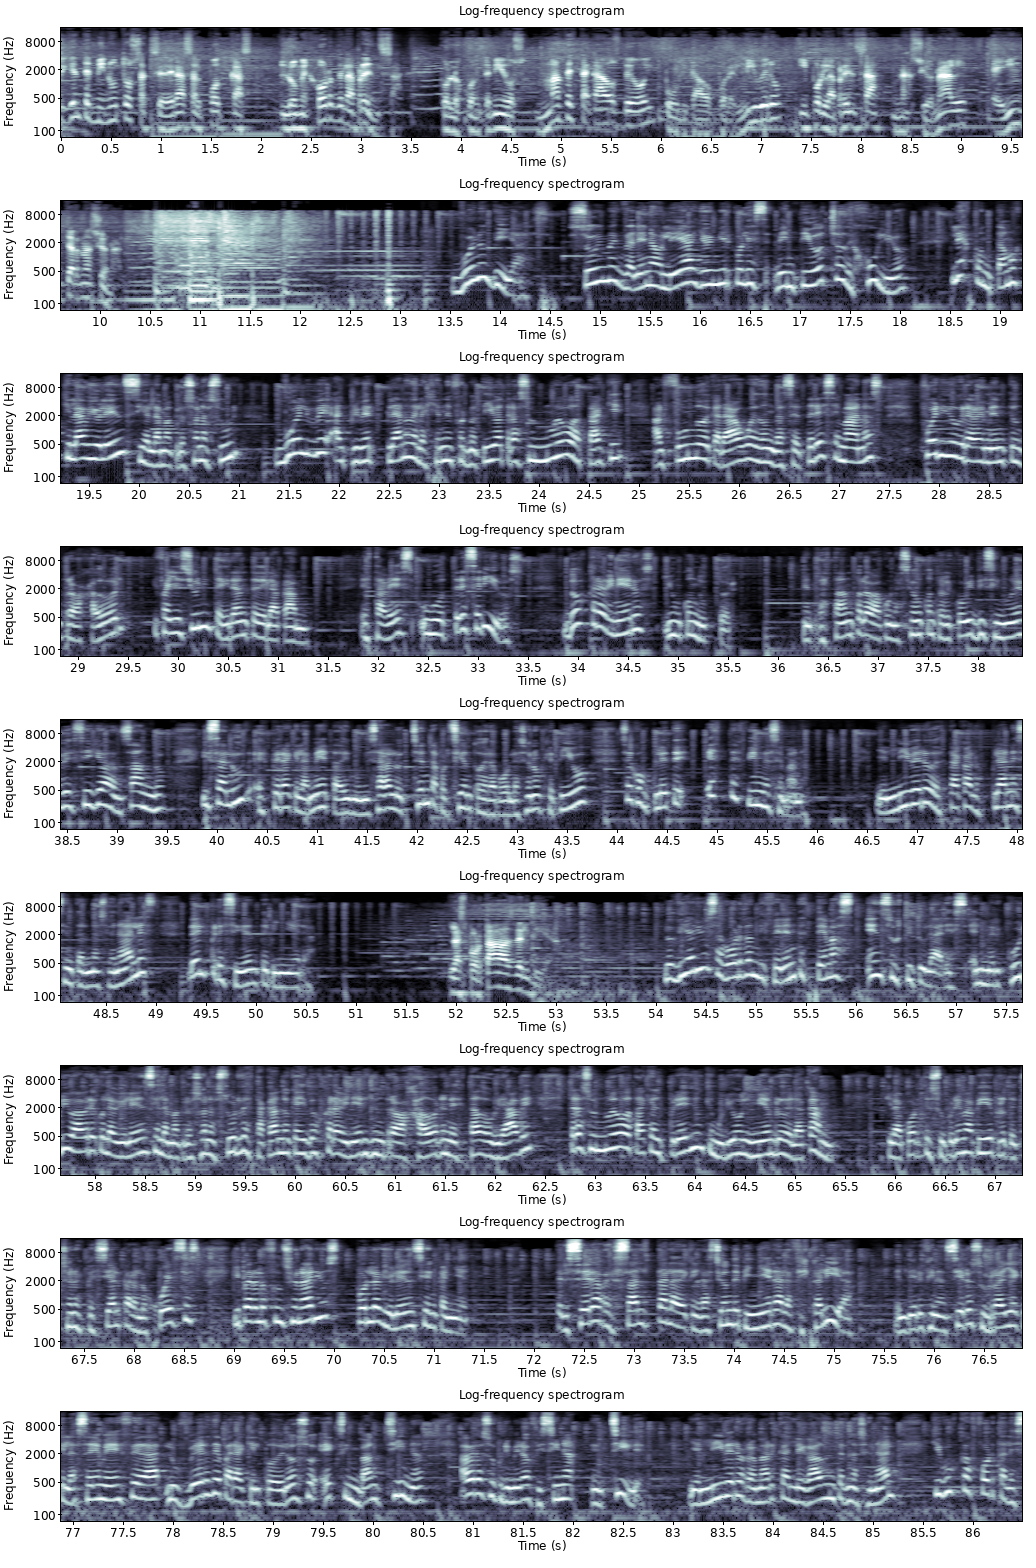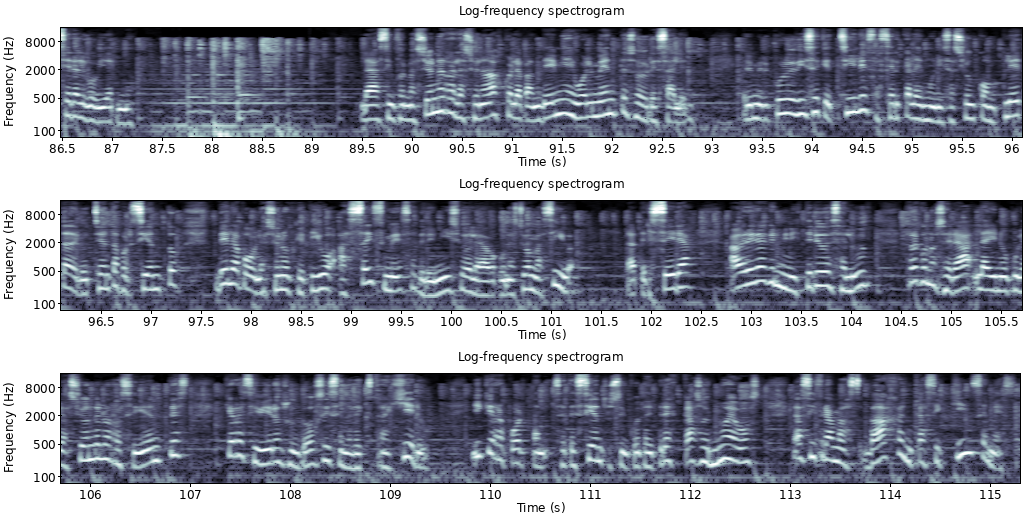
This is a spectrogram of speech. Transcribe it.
siguientes minutos accederás al podcast Lo mejor de la prensa, con los contenidos más destacados de hoy publicados por el Libro y por la prensa nacional e internacional. Buenos días, soy Magdalena Olea y hoy miércoles 28 de julio les contamos que la violencia en la macrozona sur vuelve al primer plano de la agenda informativa tras un nuevo ataque al fondo de Carahue donde hace tres semanas fue herido gravemente un trabajador y falleció un integrante de la CAM. Esta vez hubo tres heridos, dos carabineros y un conductor. Mientras tanto, la vacunación contra el COVID-19 sigue avanzando y Salud espera que la meta de inmunizar al 80% de la población objetivo se complete este fin de semana y el Libero destaca los planes internacionales del presidente Piñera. Las portadas del día. Los diarios abordan diferentes temas en sus titulares. El Mercurio abre con la violencia en la macrozona sur, destacando que hay dos carabineros y un trabajador en estado grave tras un nuevo ataque al predio en que murió un miembro de la CAM, que la Corte Suprema pide protección especial para los jueces y para los funcionarios por la violencia en Cañete. Tercera resalta la declaración de Piñera a la Fiscalía. El diario financiero subraya que la CMF da luz verde para que el poderoso Exim Bank China abra su primera oficina en Chile. Y el Libero remarca el legado internacional que busca fortalecer al gobierno. Las informaciones relacionadas con la pandemia igualmente sobresalen. El Mercurio dice que Chile se acerca a la inmunización completa del 80% de la población objetivo a seis meses del inicio de la vacunación masiva. La tercera agrega que el Ministerio de Salud reconocerá la inoculación de los residentes que recibieron sus dosis en el extranjero y que reportan 753 casos nuevos, la cifra más baja en casi 15 meses.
